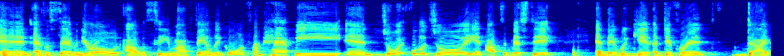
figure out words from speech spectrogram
And as a seven year old, I would see my family going from happy and joy, full of joy and optimistic, and they would get a different, di-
